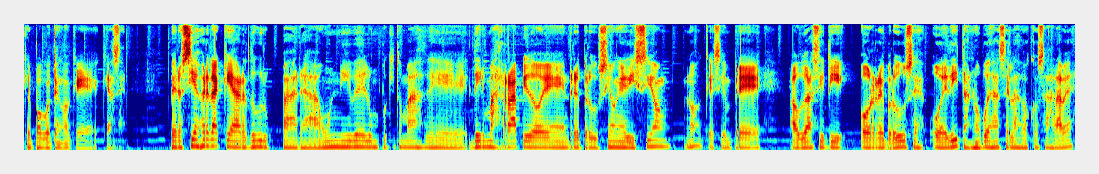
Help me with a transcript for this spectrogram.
que poco tengo que, que hacer. Pero sí es verdad que Ardour para un nivel un poquito más de, de ir más rápido en reproducción, edición, ¿no? Que siempre Audacity o reproduces o editas, no puedes hacer las dos cosas a la vez.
